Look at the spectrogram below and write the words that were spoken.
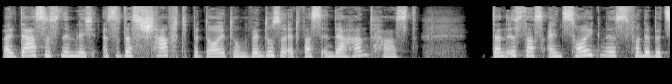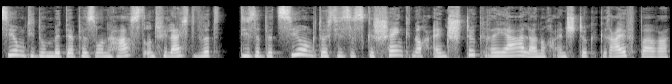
Weil das ist nämlich, also das schafft Bedeutung. Wenn du so etwas in der Hand hast, dann ist das ein Zeugnis von der Beziehung, die du mit der Person hast. Und vielleicht wird diese Beziehung durch dieses Geschenk noch ein Stück realer, noch ein Stück greifbarer.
